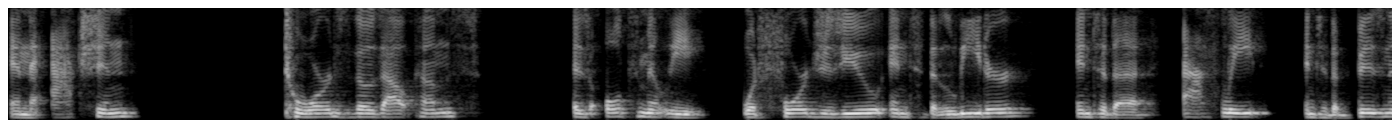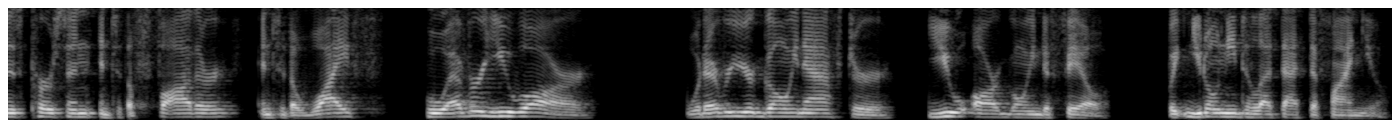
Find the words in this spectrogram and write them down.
and the action towards those outcomes is ultimately what forges you into the leader into the athlete, into the business person, into the father, into the wife, whoever you are, whatever you're going after, you are going to fail. But you don't need to let that define you.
